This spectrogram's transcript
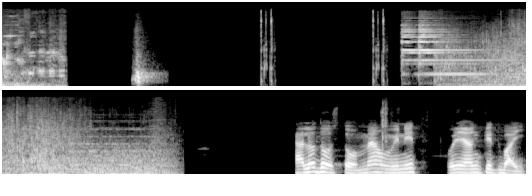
हेलो दोस्तों, मैं हूँ विनीत और ये अंकित भाई।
